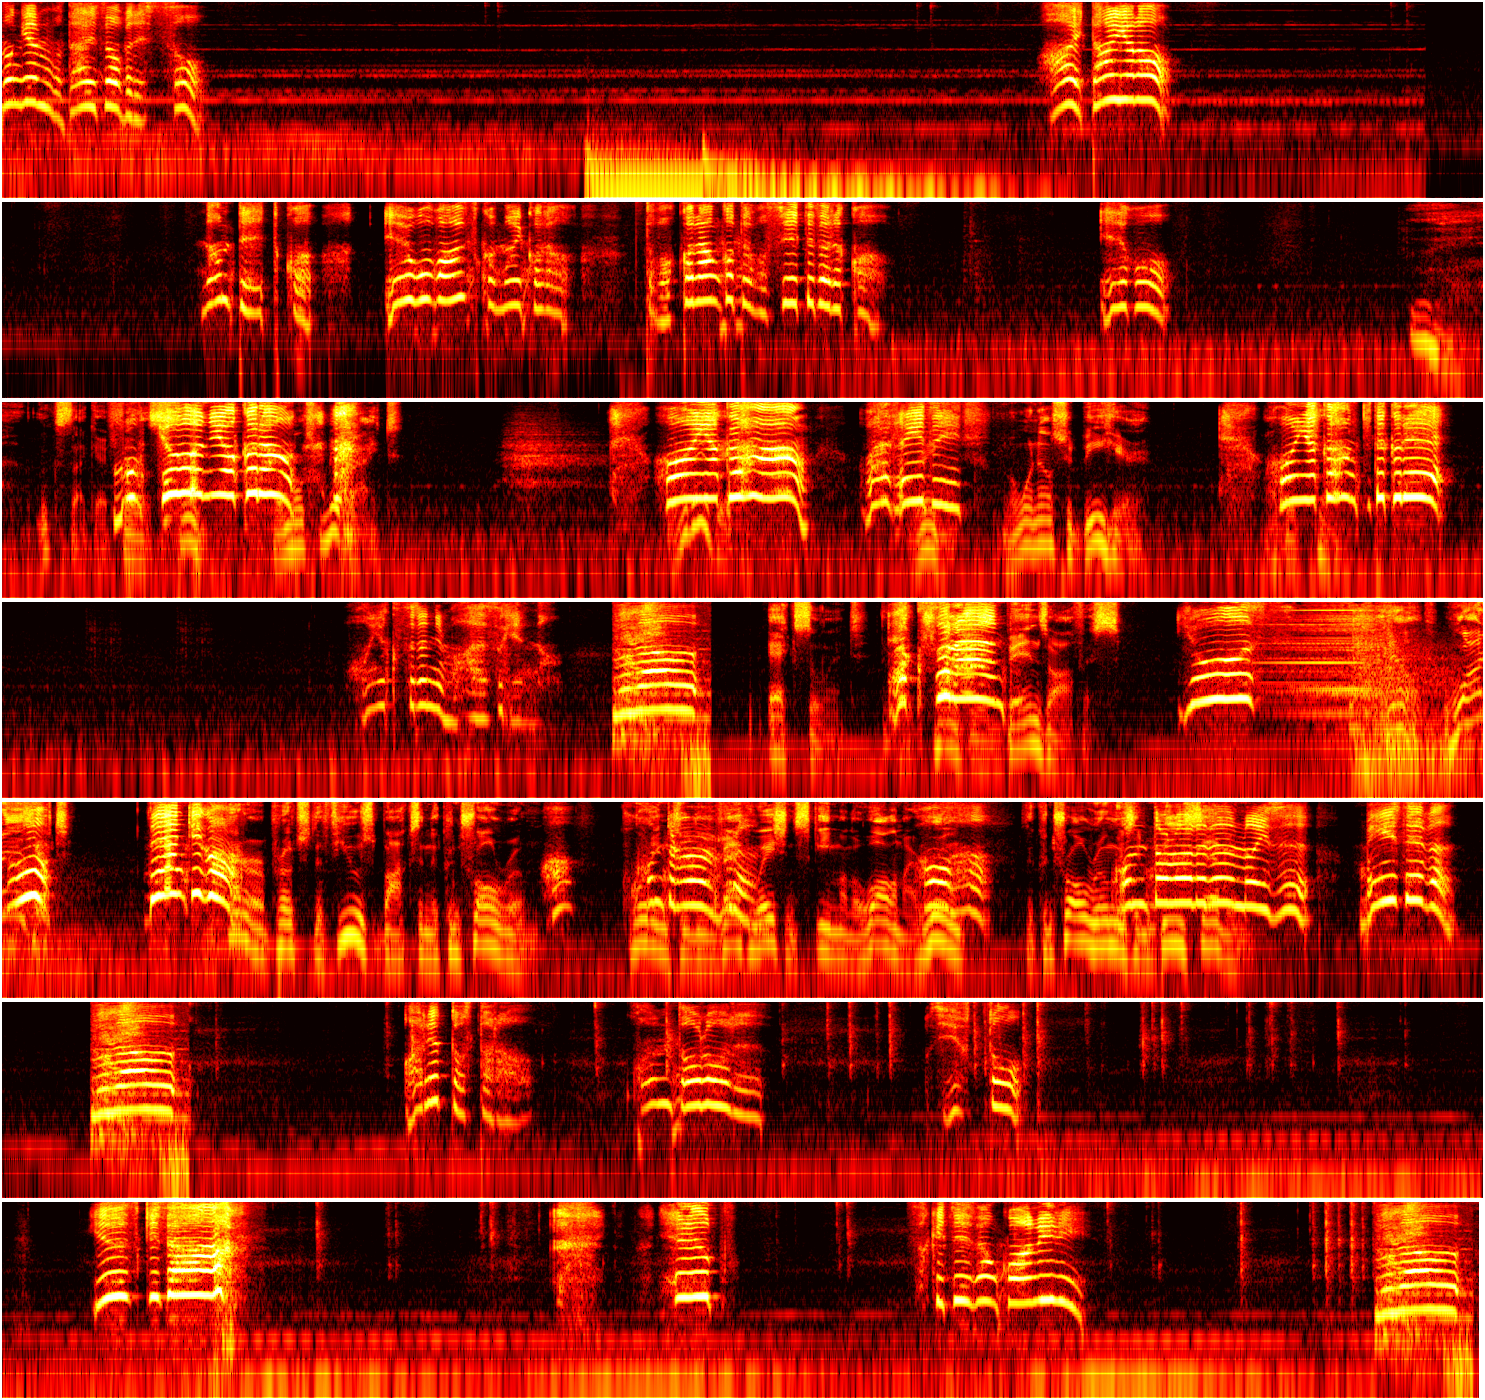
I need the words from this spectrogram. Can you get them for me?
のゲームも大丈夫です。そう。Should be here. 翻訳班来てくれ翻訳するにも早すぎんな村う Excellent. Excellent! Ben's office. よーし Hell, what is Oh. it? 電気が Better approach the fuse box in the control room. あ According to the evacuation scheme on the wall of my room, the control room コ is in ントロールルー B7. ムイズ B7 村うあれとしたらコントロールシフトゆうすきさんヘルプ酒亭さんこんリリ村う。あいい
